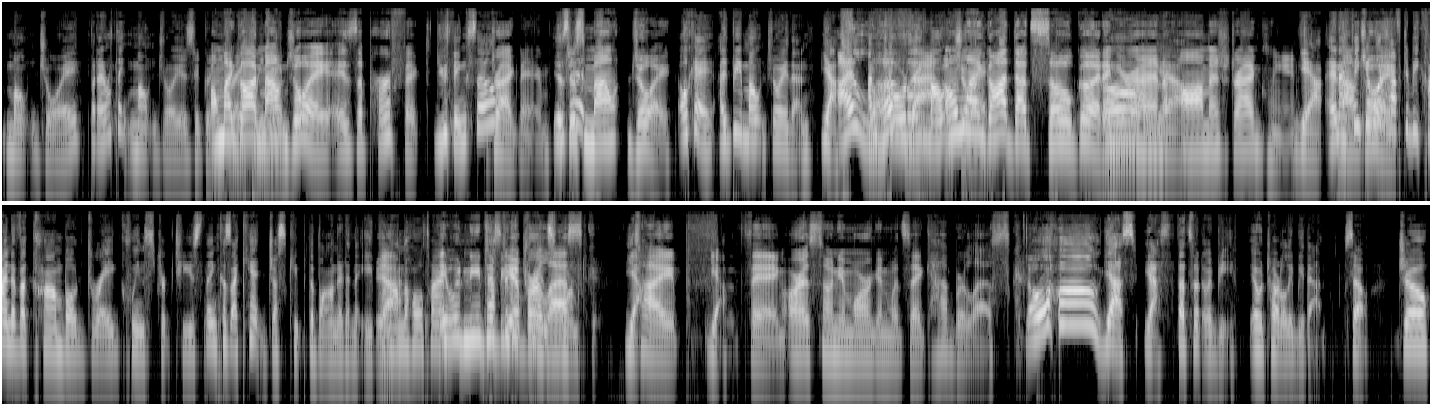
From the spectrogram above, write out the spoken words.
Mount Joy. But I don't think Mount Joy is a good. Oh my God, Mount name. Joy is the perfect You think so? drag name. Is Just it? Mount Joy. Okay, I'd be Mount Joy then. Yeah, I I'm love totally that. Mount oh Joy. my God, that's so good. And you're Oh, an yeah. Amish drag queen. Yeah, and I Mount think it would have to be kind of a combo drag queen striptease thing because I can't just keep the bonnet and the apron Yeah. on the whole time. It would need to has be, a burlesque Yeah. type Yeah. thing. Or as Sonja Morgan would say, caburlesque. Oh yes, yes, that's what it would be. It would totally be that. So, Joe,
